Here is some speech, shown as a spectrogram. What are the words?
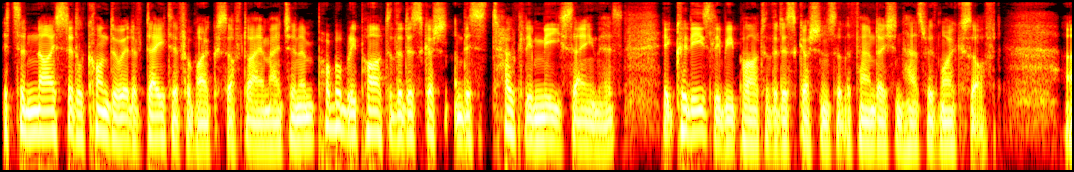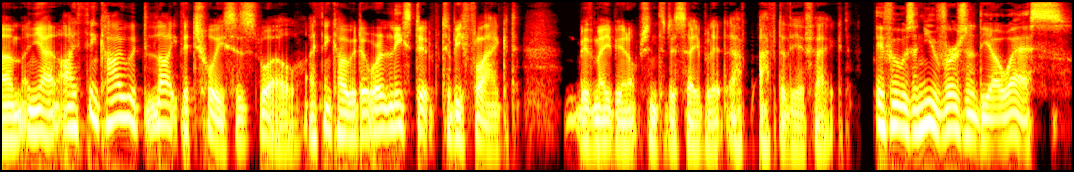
it's a nice little conduit of data for Microsoft, I imagine, and probably part of the discussion. And this is totally me saying this. It could easily be part of the discussions that the foundation has with Microsoft. Um, and yeah, I think I would like the choice as well. I think I would, or at least it to be flagged with maybe an option to disable it af- after the effect. If it was a new version of the OS,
